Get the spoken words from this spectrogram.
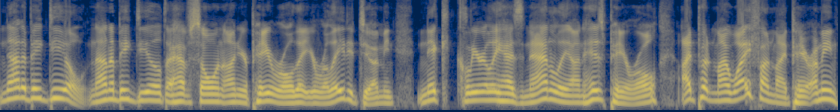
not a big deal. Not a big deal to have someone on your payroll that you're related to. I mean, Nick clearly has Natalie on his payroll. I'd put my wife on my payroll. I mean,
